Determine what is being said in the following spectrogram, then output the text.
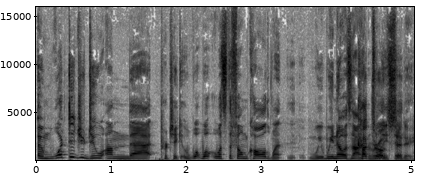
And what did you do on that particular? What, what what's the film called? When we we know it's not Cutthroat. City.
